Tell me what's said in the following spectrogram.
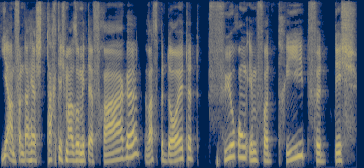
Ja, und von daher dachte ich mal so mit der Frage, was bedeutet Führung im Vertrieb für dich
